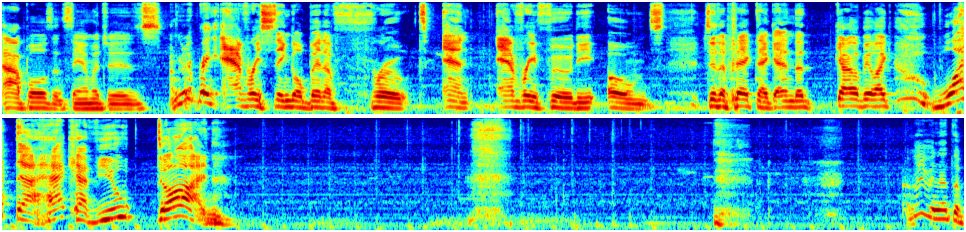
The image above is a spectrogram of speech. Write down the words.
apples and sandwiches. I'm gonna bring every single bit of fruit and every food he owns to the picnic, and the guy will be like, "What the heck have you done?" I'm even at the.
